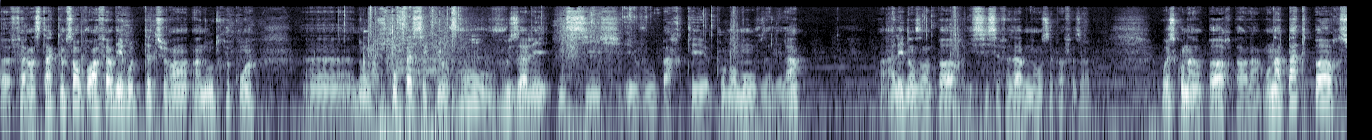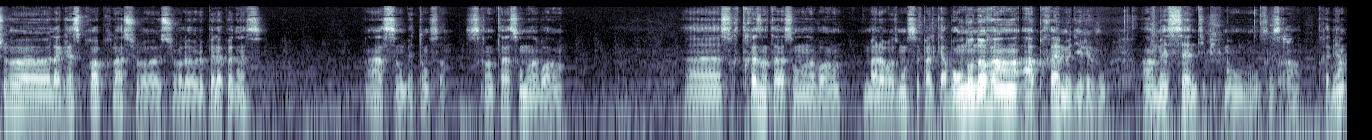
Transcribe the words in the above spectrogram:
euh, faire un stack. Comme ça, on pourra faire des routes peut-être sur un, autre coin. Euh, donc, ce qu'on fait, c'est que vous, vous allez ici et vous partez. Pour le moment, vous allez là. Allez dans un port. Ici, c'est faisable Non, c'est pas faisable. Où est-ce qu'on a un port par là? On n'a pas de port sur euh, la Grèce propre, là, sur, le, le. Ah, c'est embêtant ça. Ce serait intéressant d'en avoir un. Euh, ce serait très intéressant d'en avoir un. Malheureusement, c'est pas le cas. Bon, on en aura un après, me direz-vous. Un mécène, typiquement, on sera un. Très bien.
